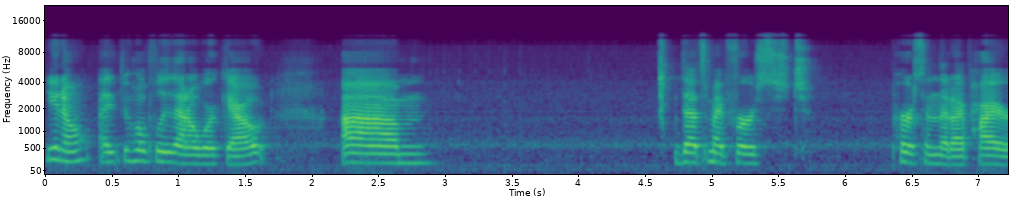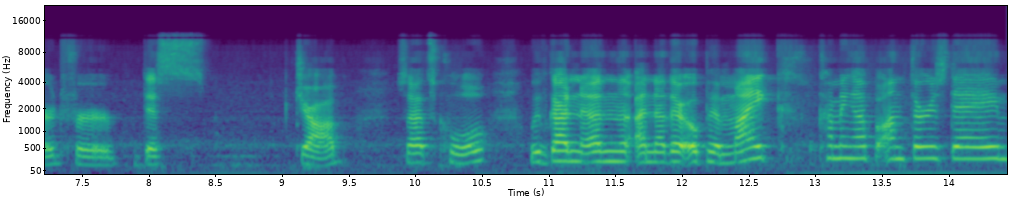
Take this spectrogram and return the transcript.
you know, I, hopefully that'll work out. Um, that's my first person that I've hired for this job. So that's cool. We've got an, another open mic coming up on Thursday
